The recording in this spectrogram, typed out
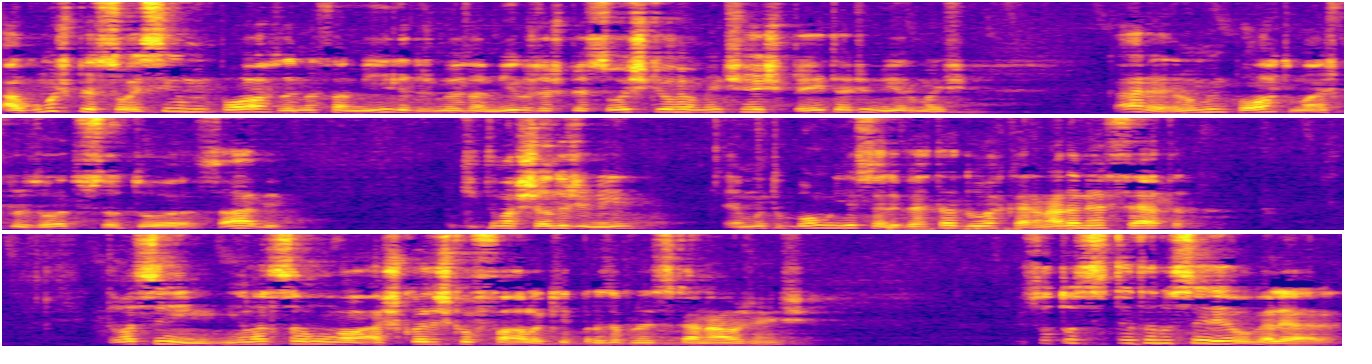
algumas pessoas sim eu me importo, da minha família, dos meus amigos, das pessoas que eu realmente respeito e admiro. Mas, cara, eu não me importo mais pros outros se eu tô, sabe? O que estão achando de mim. É muito bom isso, é libertador, cara. Nada me afeta. Então, assim, em relação às coisas que eu falo aqui, por exemplo, nesse canal, gente eu só tô tentando ser eu, galera.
